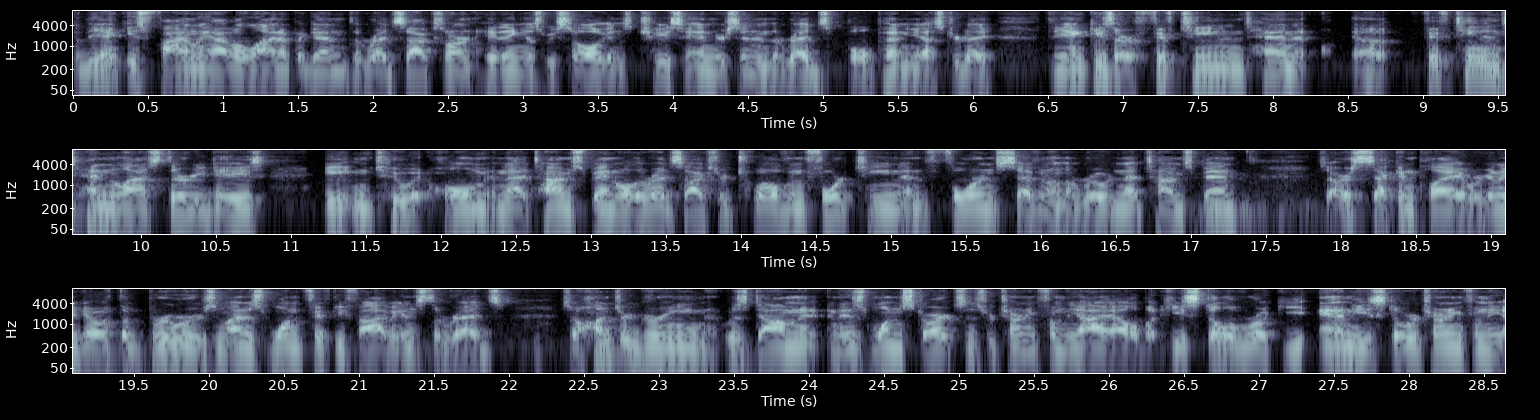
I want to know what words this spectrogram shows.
But the Yankees finally have a lineup again. The Red Sox aren't hitting as we saw against Chase Anderson and the Reds bullpen yesterday. The Yankees are 15 and 10 uh, 15 and 10 in the last 30 days, 8 and 2 at home in that time span, while the Red Sox are 12 and 14 and 4 and 7 on the road in that time span. So our second play, we're going to go with the Brewers minus 155 against the Reds. So Hunter Greene was dominant in his one start since returning from the IL, but he's still a rookie and he's still returning from the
